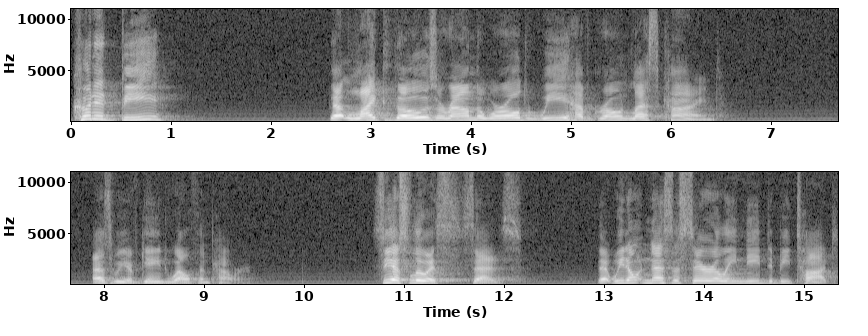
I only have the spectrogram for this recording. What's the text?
Could it be that, like those around the world, we have grown less kind as we have gained wealth and power? C.S. Lewis says that we don't necessarily need to be taught,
